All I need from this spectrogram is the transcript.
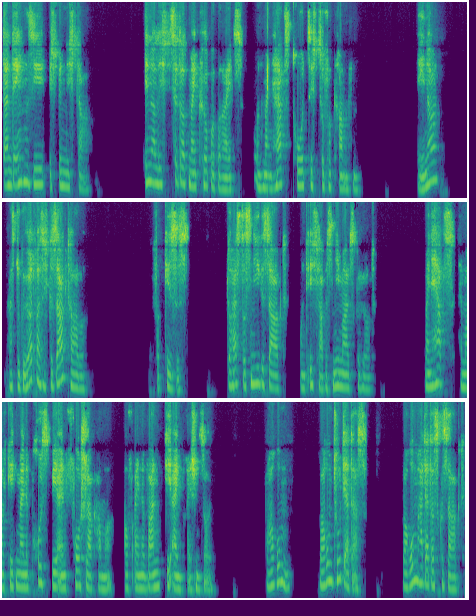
Dann denken sie, ich bin nicht da. Innerlich zittert mein Körper bereits und mein Herz droht sich zu verkrampfen. Lena, hast du gehört, was ich gesagt habe? Vergiss es. Du hast das nie gesagt und ich habe es niemals gehört. Mein Herz hämmert gegen meine Brust wie ein Vorschlaghammer auf eine Wand, die einbrechen soll. Warum? Warum tut er das? Warum hat er das gesagt?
